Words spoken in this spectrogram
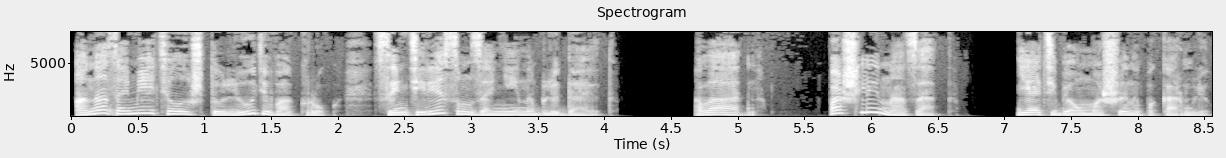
она заметила, что люди вокруг с интересом за ней наблюдают. Ладно, пошли назад. Я тебя у машины покормлю.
